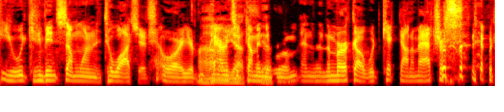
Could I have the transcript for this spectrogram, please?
you would convince someone to watch it, or your Ah, parents yes, would come in the room, and then the Myrka would kick down a mattress that would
